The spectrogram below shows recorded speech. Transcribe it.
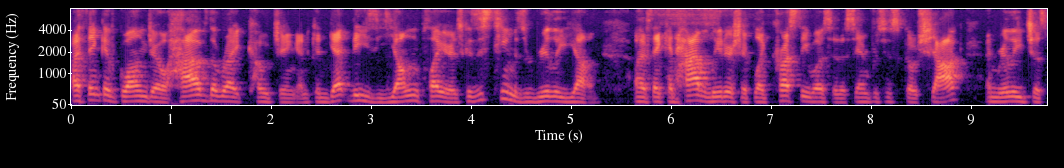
I think if Guangzhou have the right coaching and can get these young players, because this team is really young, uh, if they can have leadership like Krusty was to the San Francisco Shock and really just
